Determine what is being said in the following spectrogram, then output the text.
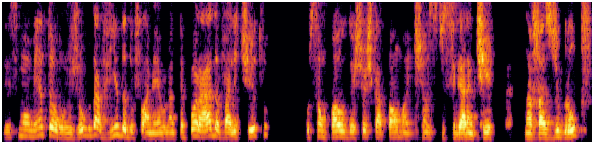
Nesse momento é o jogo da vida do Flamengo na temporada, vale título. O São Paulo deixou escapar uma chance de se garantir na fase de grupos.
